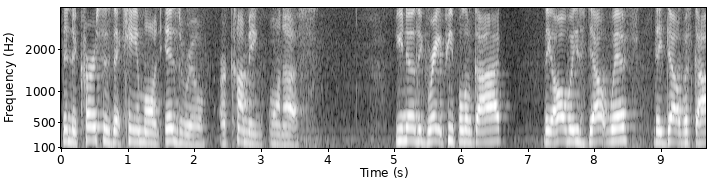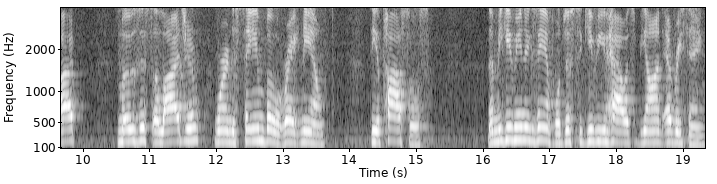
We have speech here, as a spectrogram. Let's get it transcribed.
then the curses that came on Israel are coming on us. You know, the great people of God, they always dealt with, they dealt with God. Moses, Elijah were in the same boat right now. The apostles. Let me give you an example just to give you how it's beyond everything,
